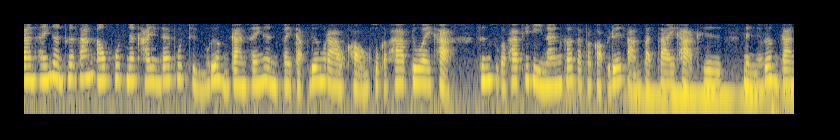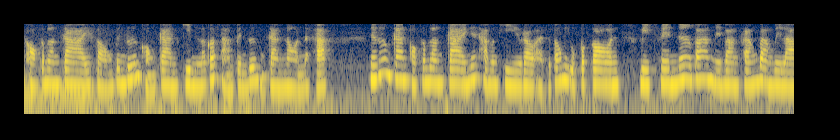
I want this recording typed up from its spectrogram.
การใช้เงินเพื่อสร้างเอาต์พุตนะคะ ยังได้พูดถึงเรื่องของการใช้เงินไปกับเรื่องราวของสุขภาพด้วยค่ะ ซึ่งสุขภาพที่ดีนั้นก็จะประกอบไปด้วย 3 ปัจจัยค่ะ คือ1ในเรื่องของการออกกำลังกาย 2 เป็นเรื่องของการกิน แล้วก็ 3 เป็นเรื่องของการนอนนะคะ ในเรื่องการออกกำลังกายเนี่ยค่ะบางทีเราอาจจะต้องมีอุปกรณ์ มีเทรนเนอร์บ้างในบางครั้งบางเวลา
